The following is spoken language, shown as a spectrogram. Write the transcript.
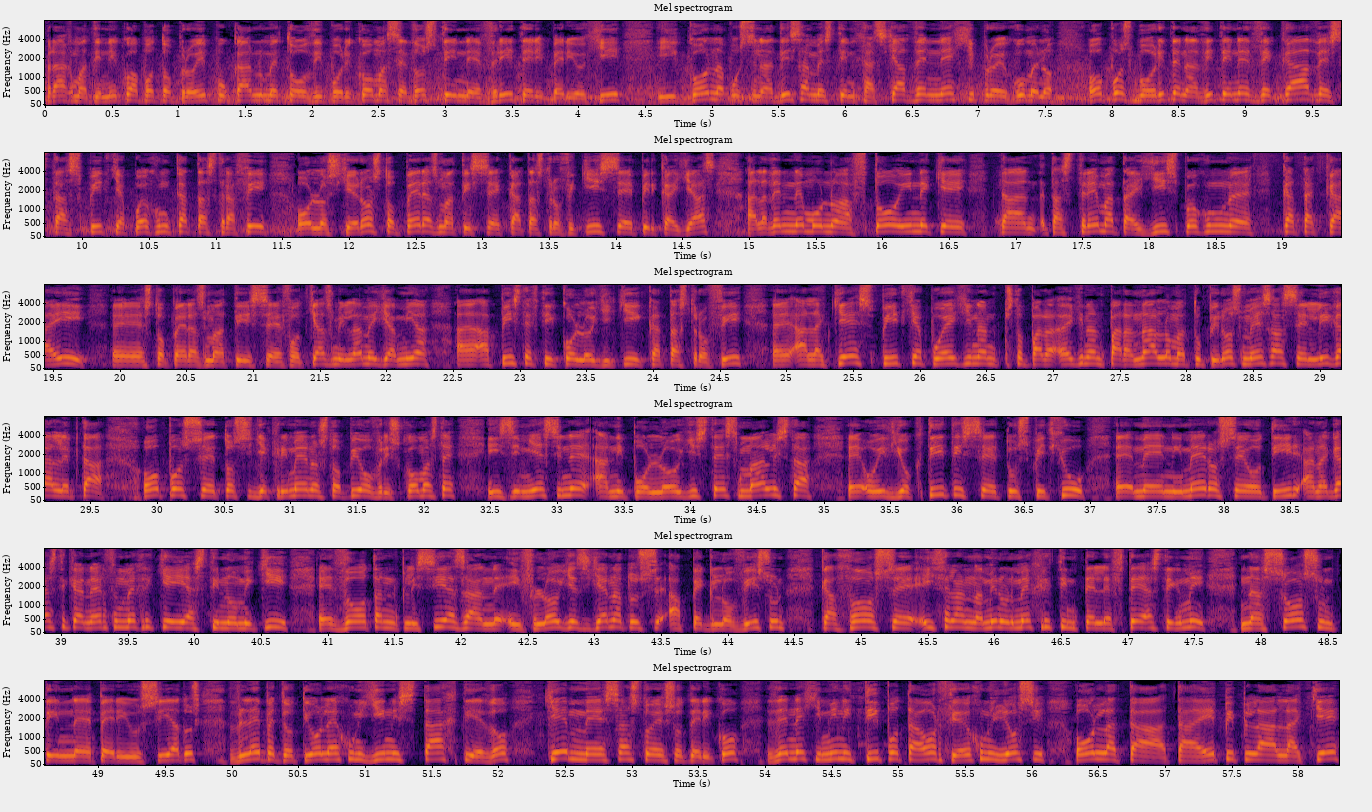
Πράγματι, Νίκο, από το πρωί που κάνουμε το διπορικό μας εδώ στην ευρύτερη περιοχή, η εικόνα που συναντήσαμε στην Χασιά δεν έχει προηγούμενο. Όπως μπορείτε να δείτε, είναι δεκάδες τα σπίτια που έχουν καταστραφεί ολοσχερός στο πέρασμα της ε, καταστροφικής ε, πυρκαγιάς. Αλλά δεν είναι μόνο αυτό, είναι και τα, τα στρέμματα γης που έχουν ε, κατακαεί στο πέρασμα της φωτιάς. Μιλάμε για μια απίστευτη οικολογική καταστροφή, αλλά και σπίτια που έγιναν, στο, έγιναν παρανάλωμα του πυρός μέσα σε λίγα λεπτά όπως ε, το συγκεκριμένο στο οποίο βρισκόμαστε. Οι ζημιές είναι ανυπολόγιστες. Μάλιστα, ε, ο ιδιοκτήτης ε, του σπιτιού με ενημέρωσε ότι αναγκάστηκαν να έρθουν μέχρι και οι αστυνομικοί εδώ όταν πλησίαζαν οι φλόγες για να τους απεγκλωβίσουν, καθώς ήθελαν να μείνουν μέχρι την τελευταία στιγμή να σώσουν την περιουσία τους. Βλέπετε ότι όλα έχουν γίνει στάχτη εδώ και μέσα στο εσωτερικό δεν έχει μείνει τίποτα όρθιο. Έχουν λιώσει όλα τα, τα έπιπλα αλλά και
